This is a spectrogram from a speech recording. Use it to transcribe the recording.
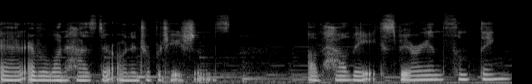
and everyone has their own interpretations of how they experience something.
